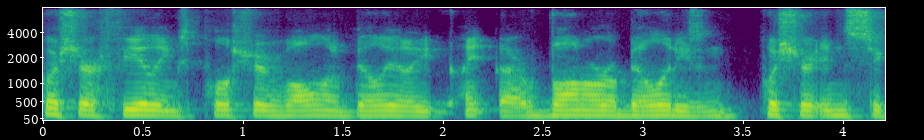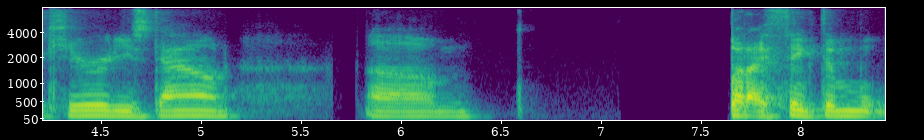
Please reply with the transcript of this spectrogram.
push our feelings, push our vulnerability, our vulnerabilities, and push our insecurities down. Um, but I think the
